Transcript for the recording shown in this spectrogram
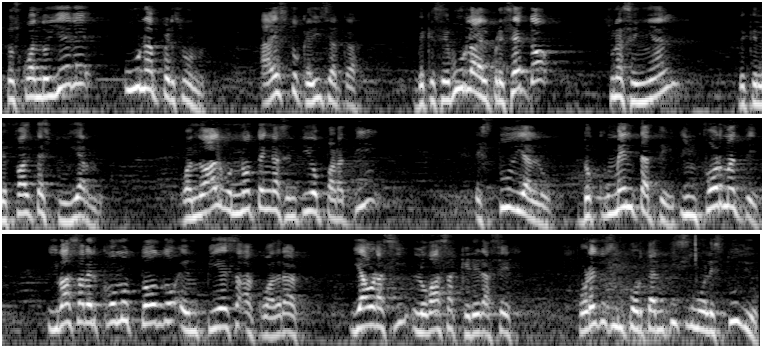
Entonces cuando llegue una persona a esto que dice acá, de que se burla del precepto, es una señal de que le falta estudiarlo. Cuando algo no tenga sentido para ti, estudialo, documentate, infórmate y vas a ver cómo todo empieza a cuadrar. Y ahora sí lo vas a querer hacer. Por eso es importantísimo el estudio.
